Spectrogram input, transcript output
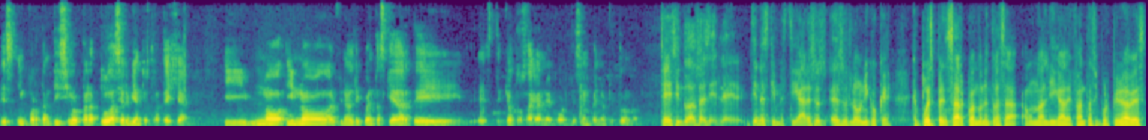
es importantísimo para tú hacer bien tu estrategia y no, y no al final de cuentas quedarte este, que otros hagan mejor desempeño que tú, ¿no? Sí, sin duda. tienes que investigar. Eso es, eso es lo único que, que puedes pensar cuando le entras a, a, una liga de fantasy por primera vez,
